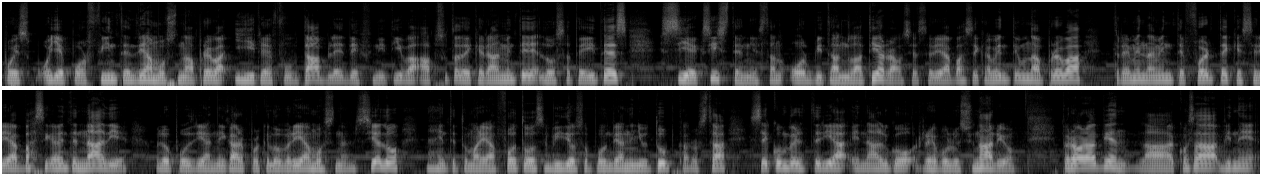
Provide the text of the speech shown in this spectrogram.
pues oye, por fin tendríamos una prueba irrefutable, definitiva, absoluta de que realmente los satélites sí existen y están orbitando la Tierra, o sea, sería básicamente una prueba tremendamente fuerte que sería básicamente nadie lo podría negar porque lo veríamos en el cielo, la gente tomaría fotos, vídeos o pondrían en YouTube, claro está, se convertiría en algo revolucionario. Pero ahora bien, la cosa viene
